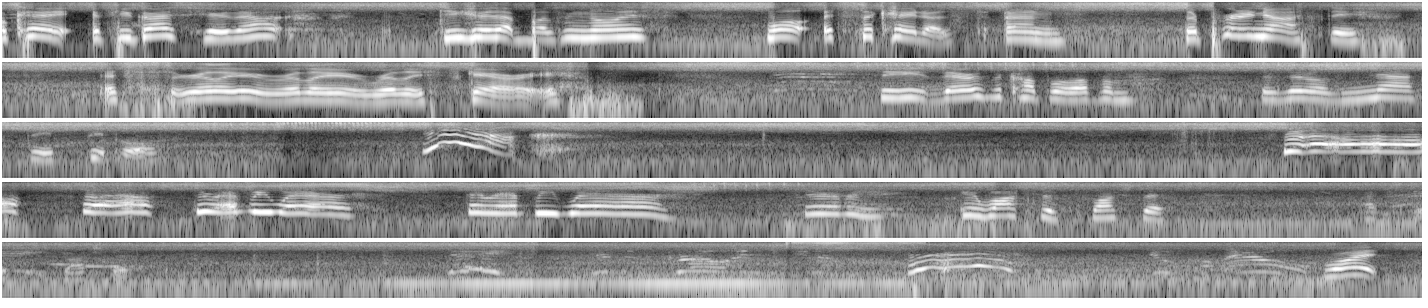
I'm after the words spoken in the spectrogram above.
Okay, if you guys hear that, do you hear that buzzing noise? Well, it's cicadas, and they're pretty nasty. It's really, really, really scary. See, there's a couple of them. There's little nasty people. Yuck! Ah! Ah! They're everywhere! They're everywhere! They're everywhere. Okay, watch this, watch this. Watch this, watch this. Hey, there's this girl and come out! What?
